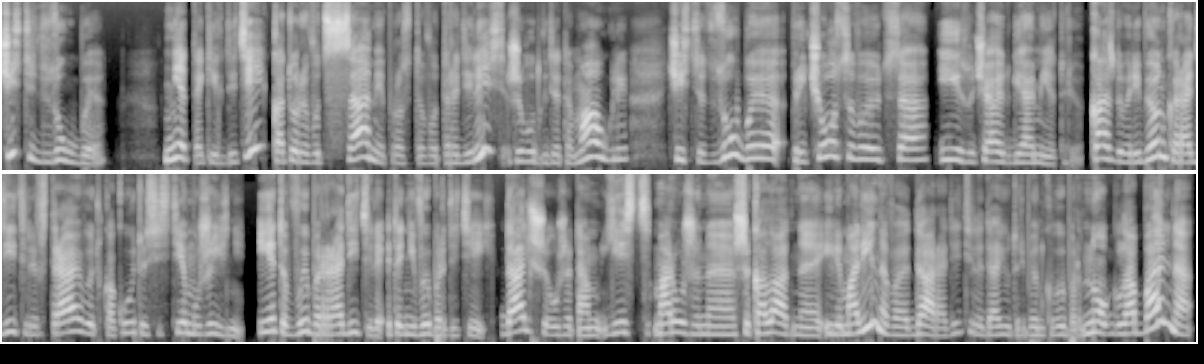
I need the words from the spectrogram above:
чистить зубы, нет таких детей, которые вот сами просто вот родились, живут где-то Маугли, чистят зубы, причесываются и изучают геометрию. Каждого ребенка родители встраивают в какую-то систему жизни. И это выбор родителей, это не выбор детей. Дальше уже там есть мороженое шоколадное или малиновое, да, родители дают ребенку выбор. Но глобально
